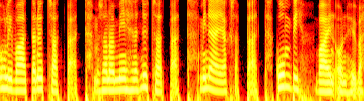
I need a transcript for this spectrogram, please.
oli vaan, että nyt saat päättää. Mä sanoin miehelle, että nyt saat päättää. Minä en jaksa päättää. Kumpi vain on hyvä.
